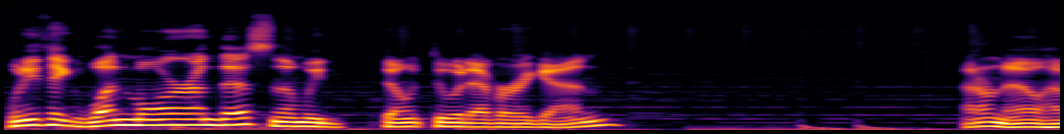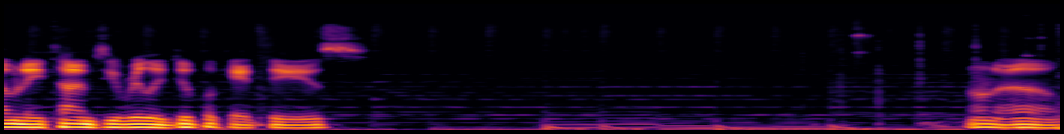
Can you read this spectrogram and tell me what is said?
What do you think? One more on this and then we don't do it ever again? I don't know how many times you really duplicate these. I don't know.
